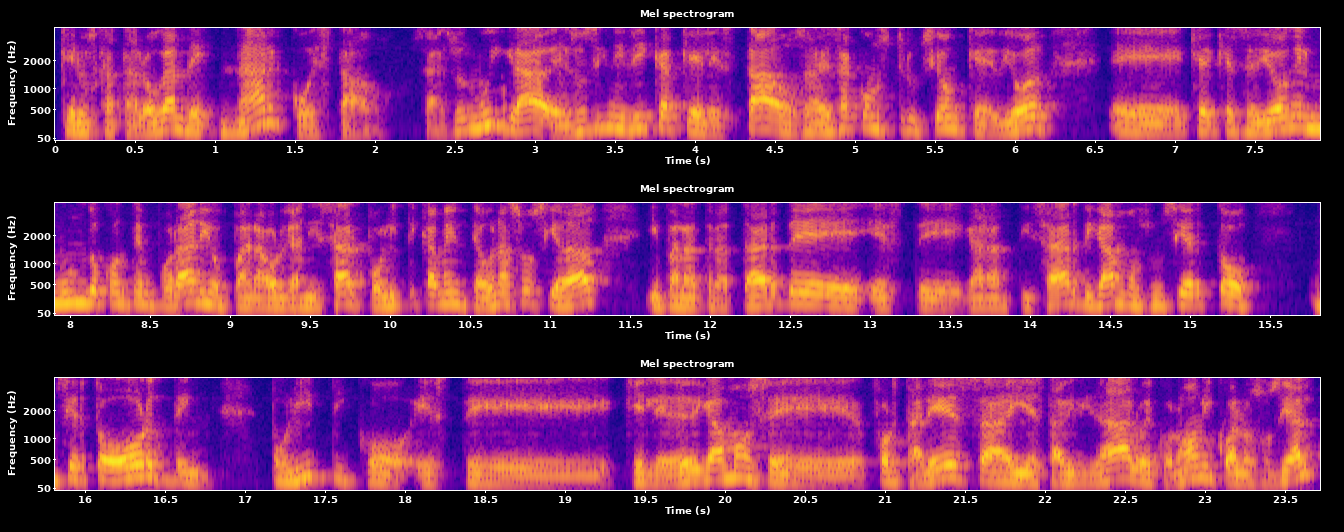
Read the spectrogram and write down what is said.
que los catalogan de narcoestado. O sea, eso es muy grave. Eso significa que el Estado, o sea, esa construcción que, dio, eh, que, se dio en el mundo contemporáneo para organizar políticamente a una sociedad y para tratar de este, garantizar, digamos, un cierto, un cierto orden político este, que le dé, digamos, eh, fortaleza y estabilidad a lo económico, a lo social,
